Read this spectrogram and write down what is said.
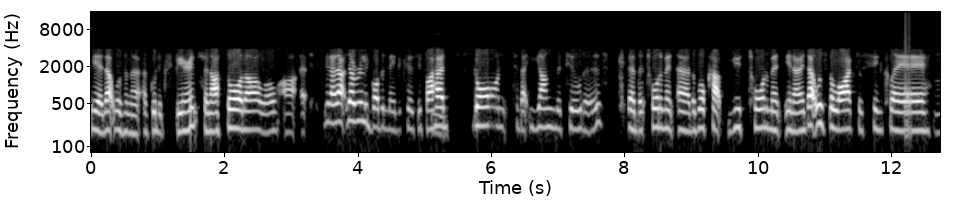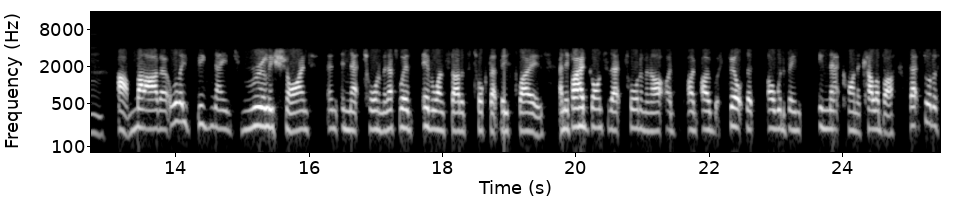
yeah, that wasn't a, a good experience. And I thought, oh well, uh, you know, that, that really bothered me because if I had gone to that young Matildas, uh, the tournament, uh, the World Cup youth tournament, you know, that was the likes of Sinclair, Mm. uh, Marta, all these big names really shined in, in that tournament. That's where everyone started to talk about these players. And if I had gone to that tournament, I, I, I, I felt that I would have been in that kind of caliber. That sort of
